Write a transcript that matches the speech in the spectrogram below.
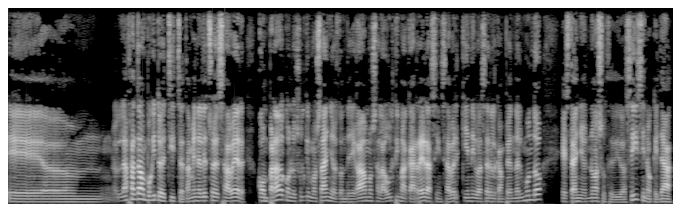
eh, um, le ha faltado un poquito de chicha. También el hecho de saber, comparado con los últimos años, donde llegábamos a la última carrera sin saber quién iba a ser el campeón del mundo, este año no ha sucedido así, sino que ya,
